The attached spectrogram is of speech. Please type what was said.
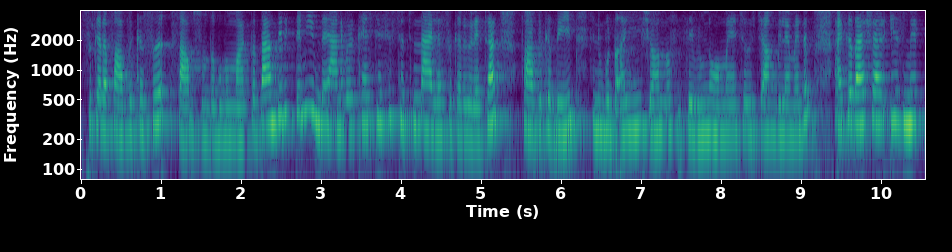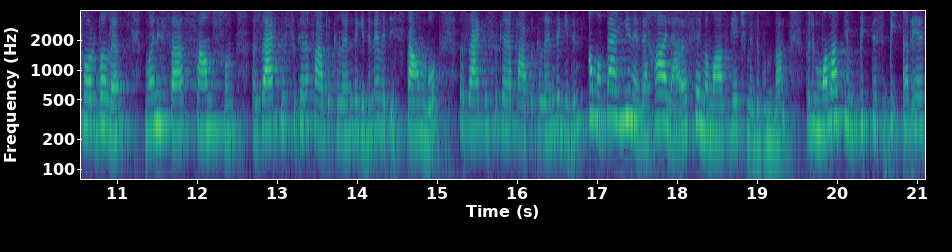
sigara fabrikası Samsun'da bulunmakta. Dandirik demeyeyim de yani böyle kalitesiz tütünlerle sigara üreten fabrika değil. Hani burada ay şu an nasıl sevimli olmaya çalışacağım bilemedim. Arkadaşlar İzmir, Torbalı, Manisa, Samsun özellikle sigara fabrikalarında gidin. Evet İstanbul özellikle sigara fabrikalarında gidin ama ben yine de hala ÖSYM vazgeçmedi bundan. Böyle Malatya Bitlis'i bir araya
